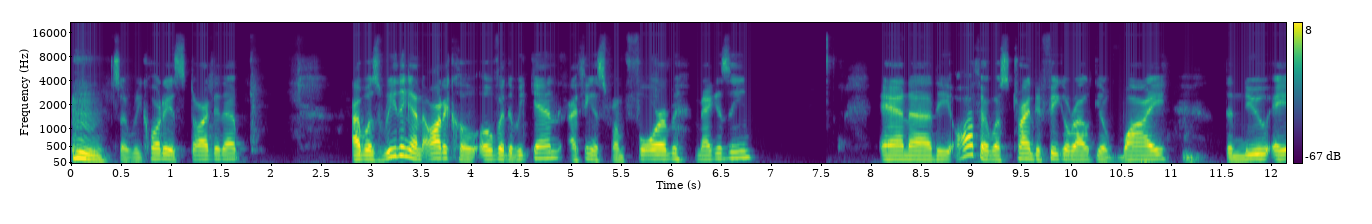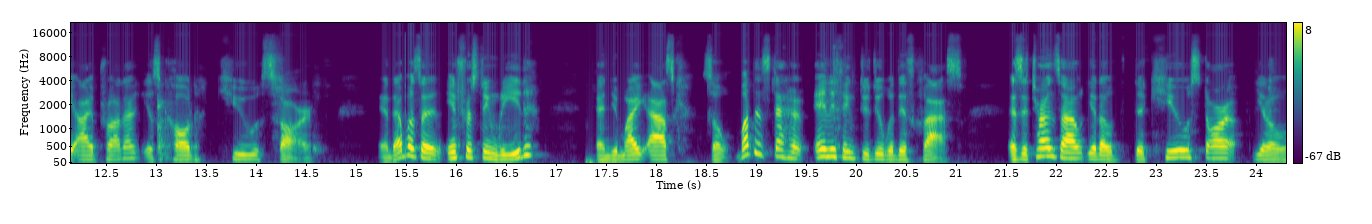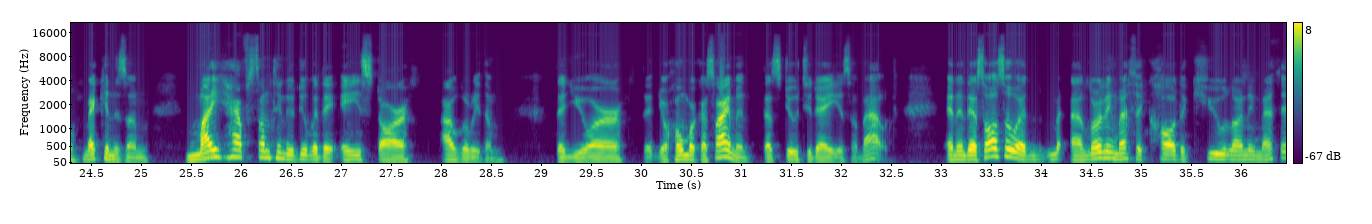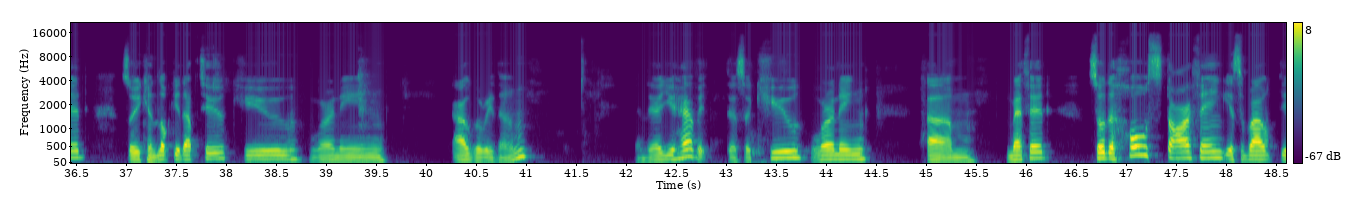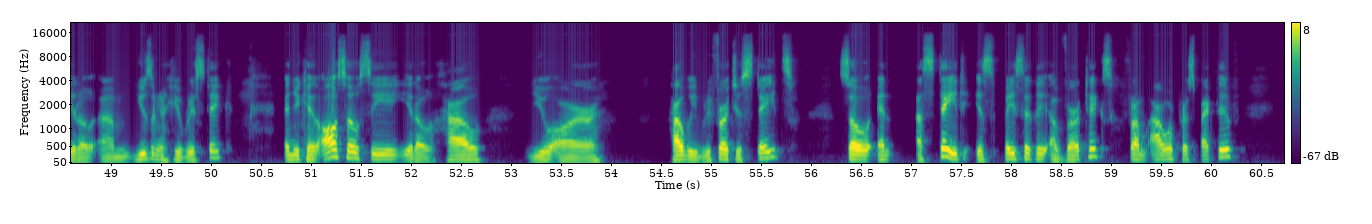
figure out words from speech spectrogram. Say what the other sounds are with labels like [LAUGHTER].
[CLEARS THROAT] so recorder is started up. I was reading an article over the weekend. I think it's from Forbes magazine, and uh, the author was trying to figure out you know, why the new AI product is called Q Star, and that was an interesting read. And you might ask, so what does that have anything to do with this class? As it turns out, you know, the Q Star, you know, mechanism might have something to do with the A Star algorithm that you are that your homework assignment that's due today is about. And then there's also a, a, learning method called the Q learning method. So you can look it up to Q learning algorithm. And there you have it. There's a Q learning um, method. So the whole star thing is about you know um, using a heuristic, and you can also see you know how you are how we refer to states. So an a state is basically a vertex from our perspective.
